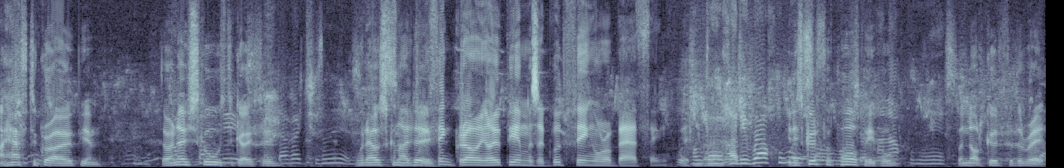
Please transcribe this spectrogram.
I have to grow opium. There are no schools to go to. What else can I Do Do you think growing opium is a good thing or a bad thing? It is good for poor people, but not good for the rich.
